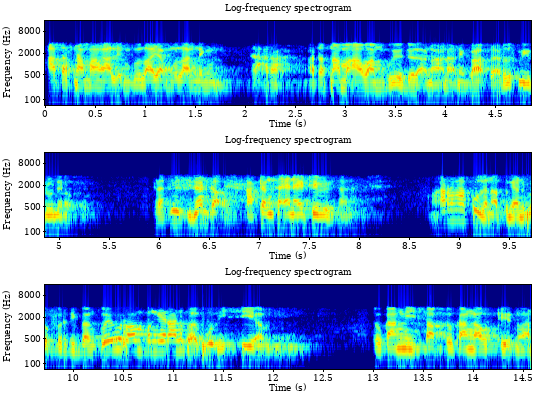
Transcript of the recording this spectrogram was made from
Atas nama ngalim gue layak mulang neng sarang, atas nama awam gue ya adalah anak-anak neng pasar, terus keliru nih. Berarti jinan kok kadang saya naik dewi sana. Marah aku lah nak pengen gue timbang, gue rom pangeran kok polisi ya tukang ngisap, tukang audit. Nah,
